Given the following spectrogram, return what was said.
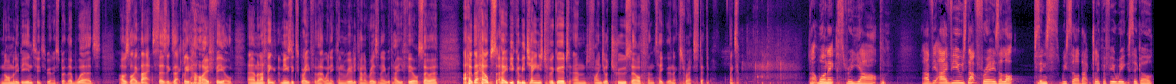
normally be into, to be honest, but the words, I was like, that says exactly how I feel. Um, and I think music's great for that when it can really kind of resonate with how you feel. So uh, I hope that helps. I hope you can be changed for good and find your true self and take the next right step. Thanks. That one extra yarp. I've, I've used that phrase a lot since we saw that clip a few weeks ago.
